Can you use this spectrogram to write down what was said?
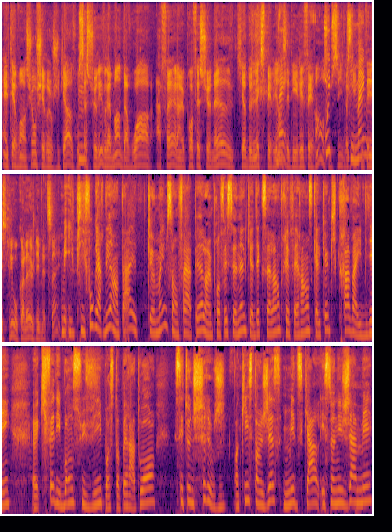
intervention chirurgicale. Il faut mm. s'assurer vraiment d'avoir affaire à un professionnel qui a de l'expérience ben, et des références aussi, qui, est inscrit au Collège des médecins. Mais puis il faut garder en tête que même si on fait appel à un professionnel qui a d'excellentes références, quelqu'un qui travaille bien, euh, qui fait des bons suivis post-opératoires, c'est une chirurgie, OK? C'est un geste médical et ce n'est jamais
